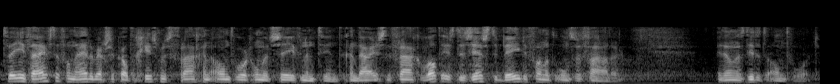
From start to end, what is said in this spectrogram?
52 van de Heidelbergse Catechismus, vraag en antwoord 127. En daar is de vraag, wat is de zesde bede van het Onze Vader? En dan is dit het antwoord.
